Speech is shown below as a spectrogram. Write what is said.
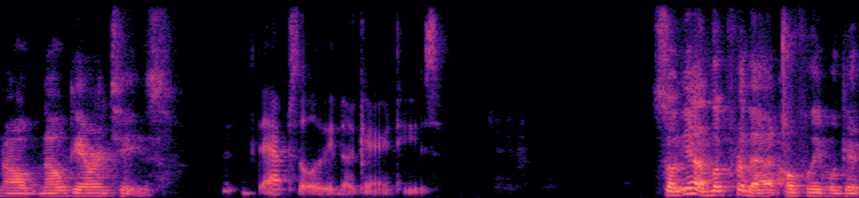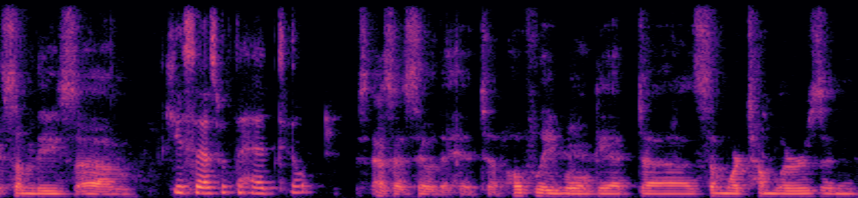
no, no guarantees. absolutely no guarantees. So yeah, look for that. Hopefully, we'll get some of these. Um, He says with the head tilt. As I say, with the head tilt. Hopefully, we'll get uh, some more tumblers and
